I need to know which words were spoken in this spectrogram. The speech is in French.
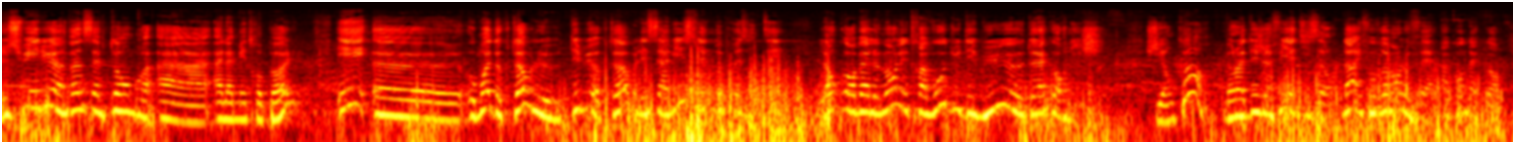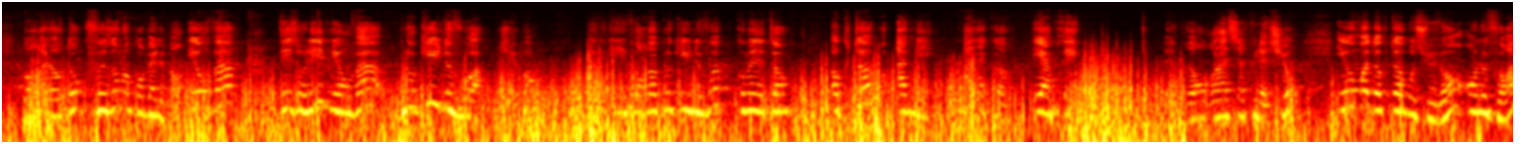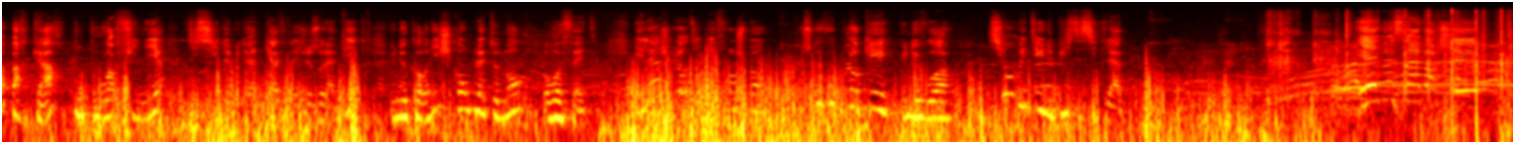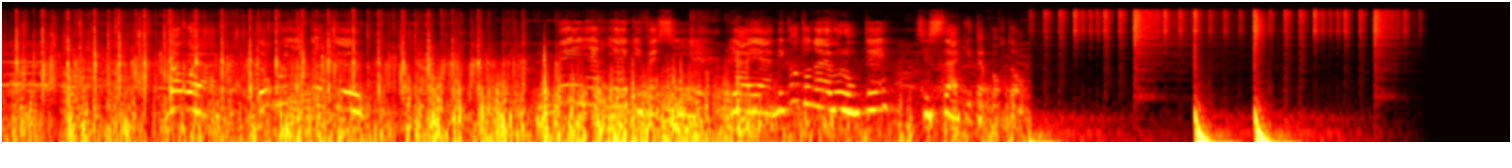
Je suis élu un 20 septembre à, la métropole. Et euh, au mois d'octobre, le début octobre, les services viennent me présenter l'encorbellement, les travaux du début euh, de la corniche. Dis encore, mais on l'a déjà fait il y a 10 ans. Non, il faut vraiment le faire. Ah bon, d'accord. Bon, alors donc faisons l'encorbellement. Et on va, désolé, mais on va bloquer une voie. Dis ah bon? Et, on va bloquer une voie combien de temps? Octobre à mai. Ah d'accord. Et après? Après, on rend la circulation. Et au mois d'octobre suivant, on le fera par quart pour pouvoir finir, d'ici 2024, les Jeux Olympiques, une corniche complètement refaite. Et là, je leur dis, mais franchement, puisque vous bloquez une voie, si on mettait une piste cyclable Eh bien, ça a marché Donc voilà. Donc vous voyez, quand... euh, Mais il n'y a rien qui est facile. Il n'y a rien. Mais quand on a la volonté, c'est ça qui est important.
